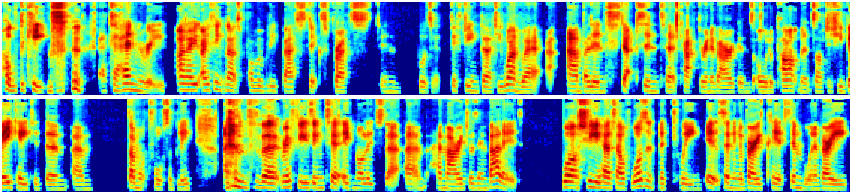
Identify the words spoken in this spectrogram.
hold the keys to henry. And I, I think that's probably best expressed in was it 1531 where Anne Boleyn steps into Catherine of Aragon's old apartments after she vacated them um, somewhat forcibly, um, for refusing to acknowledge that um, her marriage was invalid. While she herself wasn't the queen, it was sending a very clear symbol and a very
